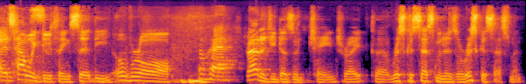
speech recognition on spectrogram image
it's how we do things. The, the overall okay strategy doesn't change, right? Uh, risk assessment is a risk assessment,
